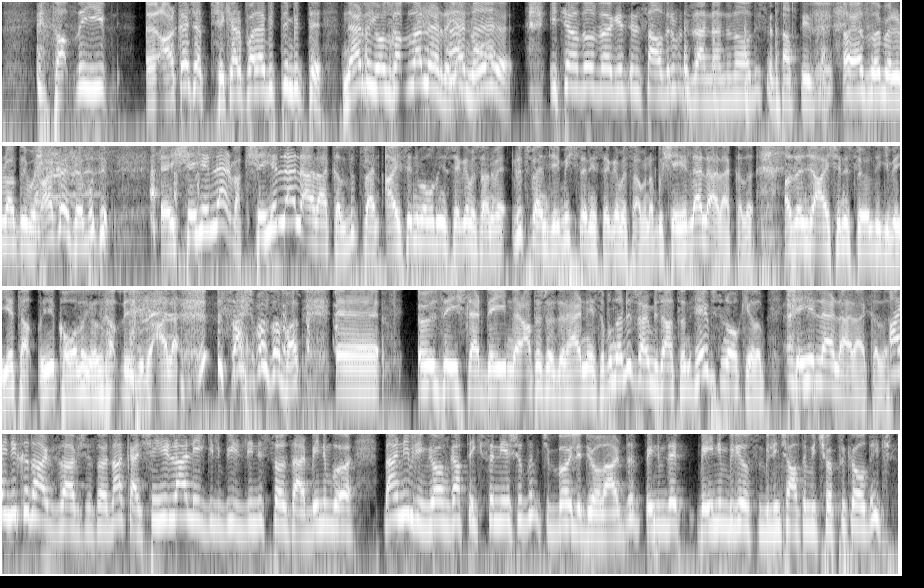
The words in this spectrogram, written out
tatlı yiyip e, arkadaşlar şekerpareler bitti mi bitti. Nerede Yozgatlılar nerede? Ya ne oluyor? İç Anadolu bölgesinde bir saldırı mı düzenlendi ne olduysa tatlıydı. Hayatımda böyle bir laf duymadım. Arkadaşlar bu tip e, şehirler bak şehirlerle alakalı lütfen Ayşe'nin babalı Instagram hesabına ve lütfen Cem İşçilerin Instagram hesabına bu şehirlerle alakalı az önce Ayşe'nin söylediği gibi ye tatlıyı kovala Yozgatlıyı gibi ala, saçma sapan e, özdeyişler, deyimler, atasözler her neyse bunları lütfen bize atın. Hepsini okuyalım. Şehirlerle alakalı. Ay ne kadar güzel bir şey söyledin. Hakikaten şehirlerle ilgili bildiğiniz sözler. Benim bu ben ne bileyim Yozgat'ta iki sene yaşadığım için böyle diyorlardı. Benim de beynim biliyorsun bilinçaltım bir çöplük olduğu için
